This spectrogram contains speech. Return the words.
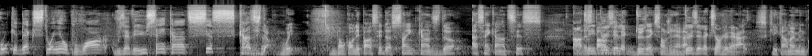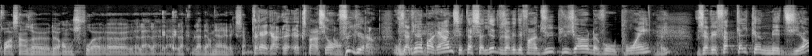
au Québec, citoyens au pouvoir, vous avez eu 56 candidats. Oui. Donc, on est passé de 5 candidats à 56 en Entre les deux de élec- deux élections générales. Deux élections générales. Ce qui est quand même une croissance de, de 11 fois euh, la, la- la- la- la dernière élection. Très grande euh, expansion Donc, fulgurante. Vous aviez un programme, c'était solide, vous avez défendu plusieurs de vos points. Oui. Vous avez fait quelques médias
